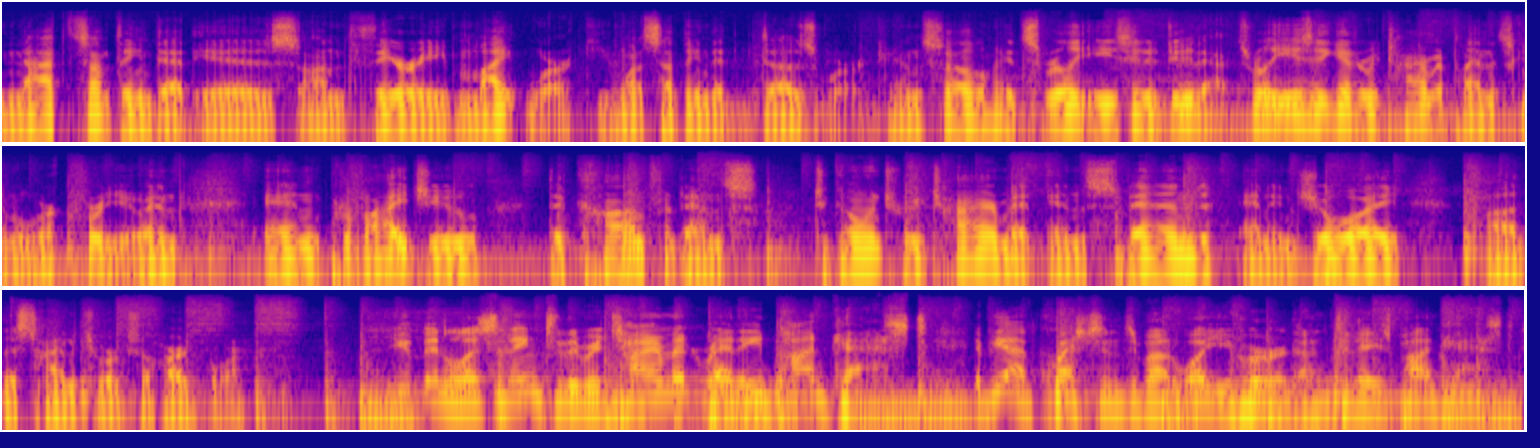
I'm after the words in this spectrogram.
not something that is on theory might work. You want something that does work. And so it's really easy to do that. It's really easy to get a retirement plan that's going to work for you and and provide you the confidence to go into retirement and spend and enjoy uh, this time that you work so hard for. You've been listening to the Retirement Ready podcast. If you have questions about what you've heard on today's podcast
